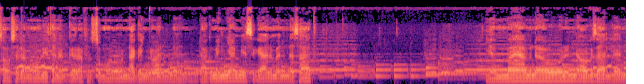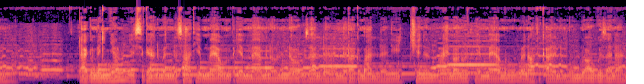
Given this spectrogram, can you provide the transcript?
ሰው ስለመሆኑ የተነገረ ፍጹም ሆኖ እናገኘዋለን። ዳግመኛም የሥጋን መነሳት የማያምነውን እናወግዛለን። ዳግመኛም የሥጋን መነሳት የማያምነውን እናወግዛለን፣ እንረግማለን። ይህችንም ሃይማኖት የማያምኑ መናፍቃንንም ሁሉ አውግዘናል፣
